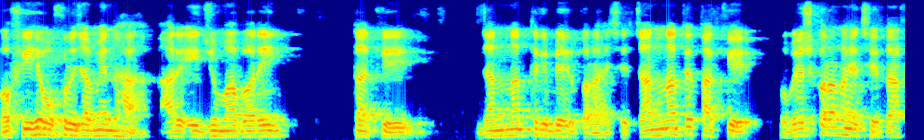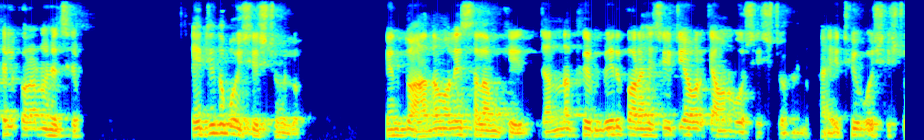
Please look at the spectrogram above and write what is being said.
অফিহে ওখরুজা মেনহা। আর এই জুমাবারেই তাকে জান্নাত থেকে বের করা হয়েছে। জান্নাতে তাকে প্রবেশ করানো হয়েছে, দাখিল করানো হয়েছে। এটি তো বৈশিষ্ট্য হলো। কিন্তু আদম আলি সালামকে জান্নাত থেকে বের করা হয়েছে, এটি আবার কেমন বৈশিষ্ট্য হলো? হ্যাঁ এটিও বৈশিষ্ট্য,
